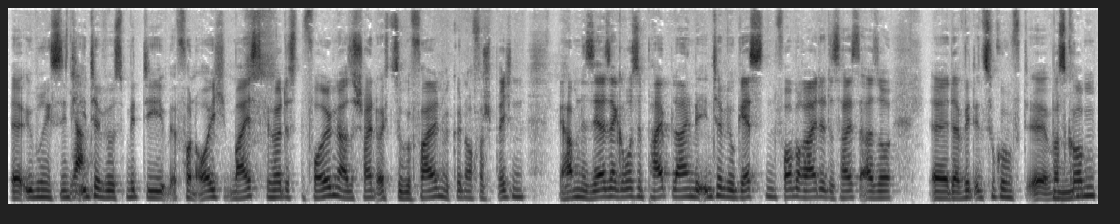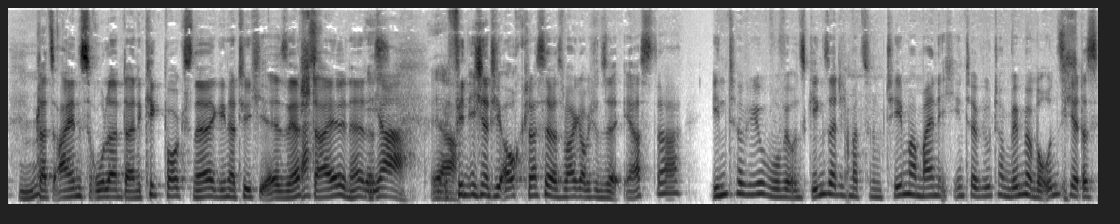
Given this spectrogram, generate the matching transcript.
Äh, übrigens sind Ja. die Interviews mit die von euch meistgehörtesten Folgen. Also es scheint euch zu gefallen. Wir können auch versprechen, wir haben eine sehr, sehr große Pipeline mit Interviewgästen vorbereitet. Das heißt also, äh, da wird in Zukunft äh, Mhm. was kommen. Platz eins, Roland, deine Kickbox, ne, ging natürlich äh, sehr steil. Ne? Das Ja, ja. Finde ich natürlich auch klasse. Das war, glaube ich, unser erster Interview, wo wir uns gegenseitig mal zu einem Thema, meine ich, interviewt haben. Bin mir aber unsicher. Das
